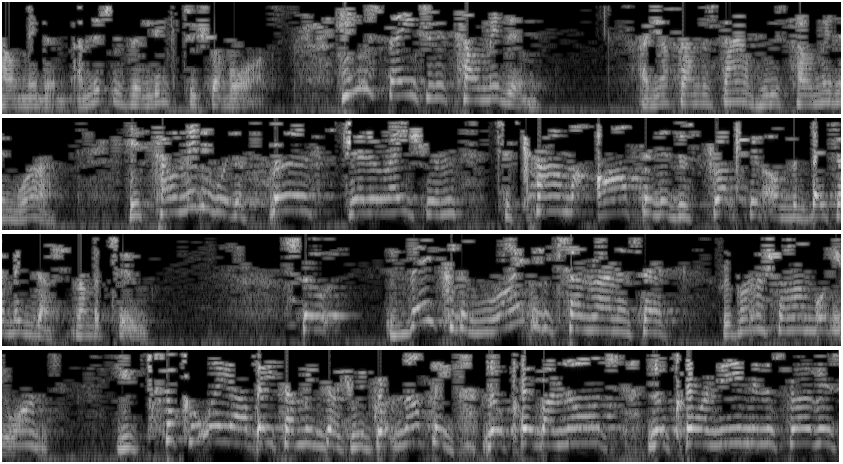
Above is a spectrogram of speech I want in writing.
Talmidim, and this is the link to Shavuot. He was saying to his Talmidim, and you have to understand who his Talmidim were. His Talmidim were the first generation to come after the destruction of the Beit HaMikdash, number two. So they could have rightly turned around and said, Ribbon Shalom, what do you want? You took away our Beit HaMikdash. We've got nothing. No Korbanot, no Kohanim in the service,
